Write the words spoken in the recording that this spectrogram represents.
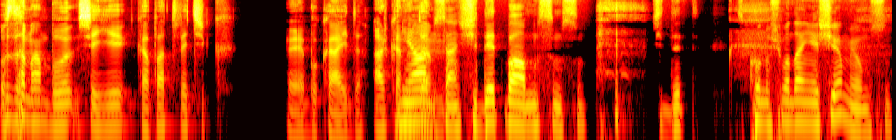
O zaman bu şeyi kapat ve çık. Ee, bu kaydı. Arkanı Niye dön. abi sen şiddet bağımlısı mısın? şiddet konuşmadan yaşayamıyor musun?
